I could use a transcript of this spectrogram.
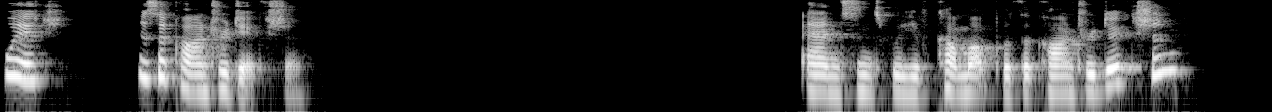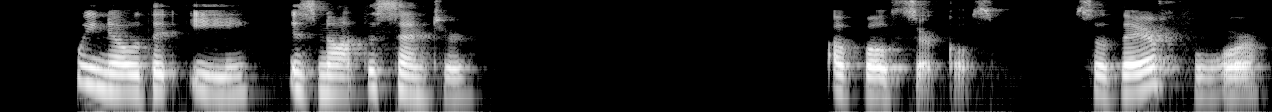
which is a contradiction. And since we have come up with a contradiction, we know that E is not the center of both circles. So therefore,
